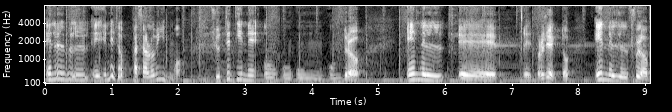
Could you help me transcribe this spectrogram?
En, el- en esto pasa lo mismo. Si usted tiene un, un- un- un draw En el, eh, el proyecto, en el flop,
